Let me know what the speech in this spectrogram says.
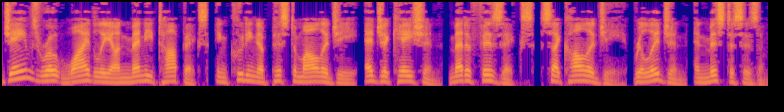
James wrote widely on many topics, including epistemology, education, metaphysics, psychology, religion, and mysticism.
